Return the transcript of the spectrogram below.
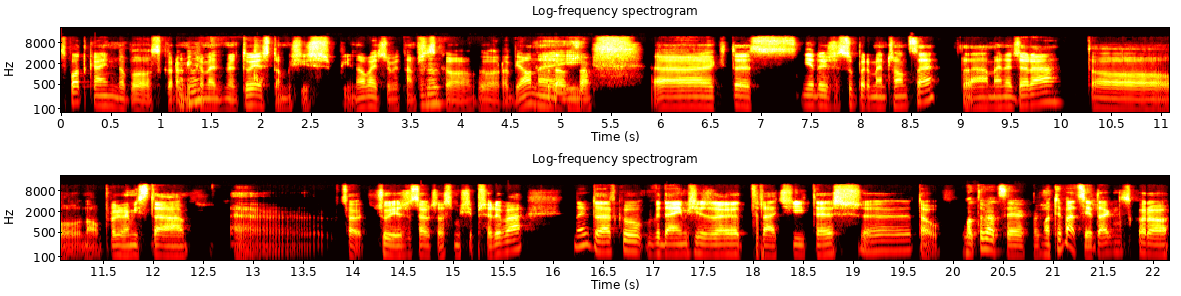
spotkań, no bo skoro mhm. mikromanagementujesz, to musisz pilnować, żeby tam mhm. wszystko mhm. było robione i e, to jest nie dość, że super męczące dla menedżera, to no, programista e, cały, czuje, że cały czas mu się przerywa, no i w dodatku wydaje mi się, że traci też e, tą motywację jakąś. Motywację, tak? No skoro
